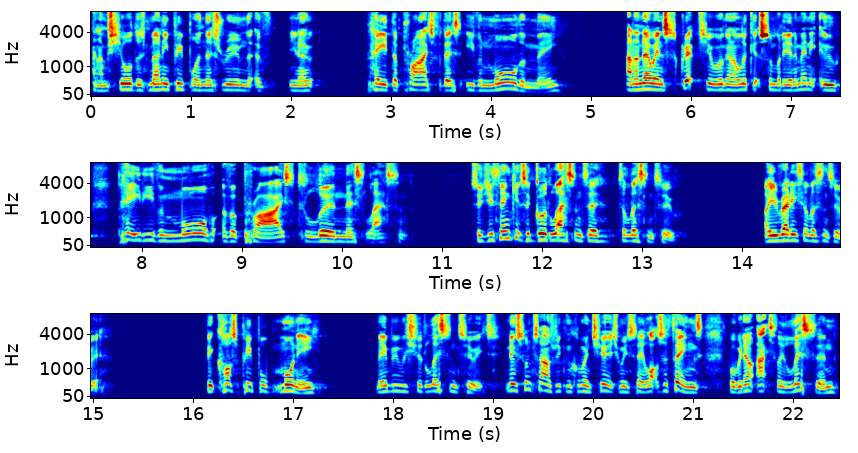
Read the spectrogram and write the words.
And I'm sure there's many people in this room that have, you know, paid the price for this even more than me. And I know in Scripture, we're going to look at somebody in a minute who paid even more of a price to learn this lesson. So, do you think it's a good lesson to, to listen to? Are you ready to listen to it? If it costs people money, maybe we should listen to it. You know, sometimes we can come in church and we say lots of things, but we don't actually listen.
